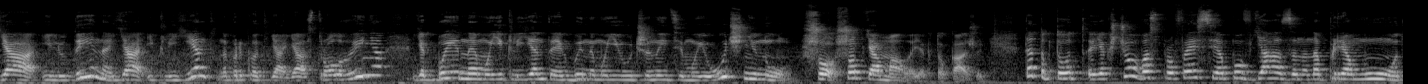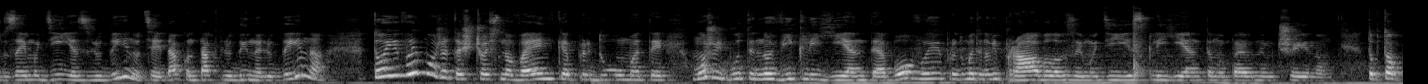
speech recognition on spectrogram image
я і людина, я і клієнт, наприклад, я, я астрологиня, якби не мої клієнти, якби не мої учениці, мої учні, ну що, що б я мала, як то кажуть. Та тобто, от якщо у вас професія пов'язана напряму от, взаємодія з людиною, цей да, контакт людина-людина, то і ви можете щось новеньке придумати, можуть бути нові клієнти, або ви придумаєте нові правила взаємодії з клієнтами певним чином. Тобто,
